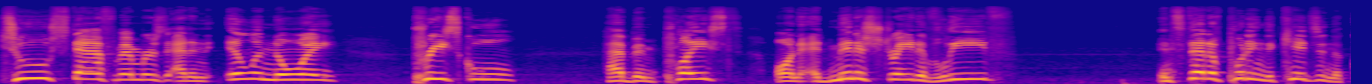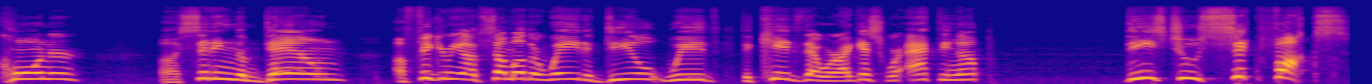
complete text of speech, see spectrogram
two staff members at an Illinois preschool have been placed on administrative leave Instead of putting the kids in the corner, uh, sitting them down, uh, figuring out some other way to deal with the kids that were, I guess, were acting up, these two sick fucks,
